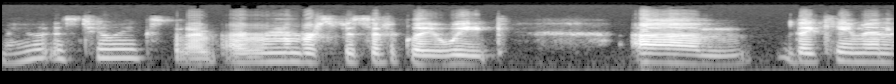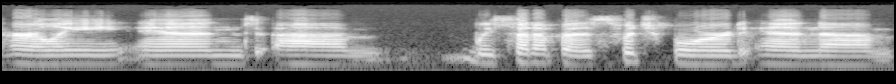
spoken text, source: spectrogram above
maybe it was two weeks, but I, I remember specifically a week. Um, they came in early, and um, we set up a switchboard in um,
